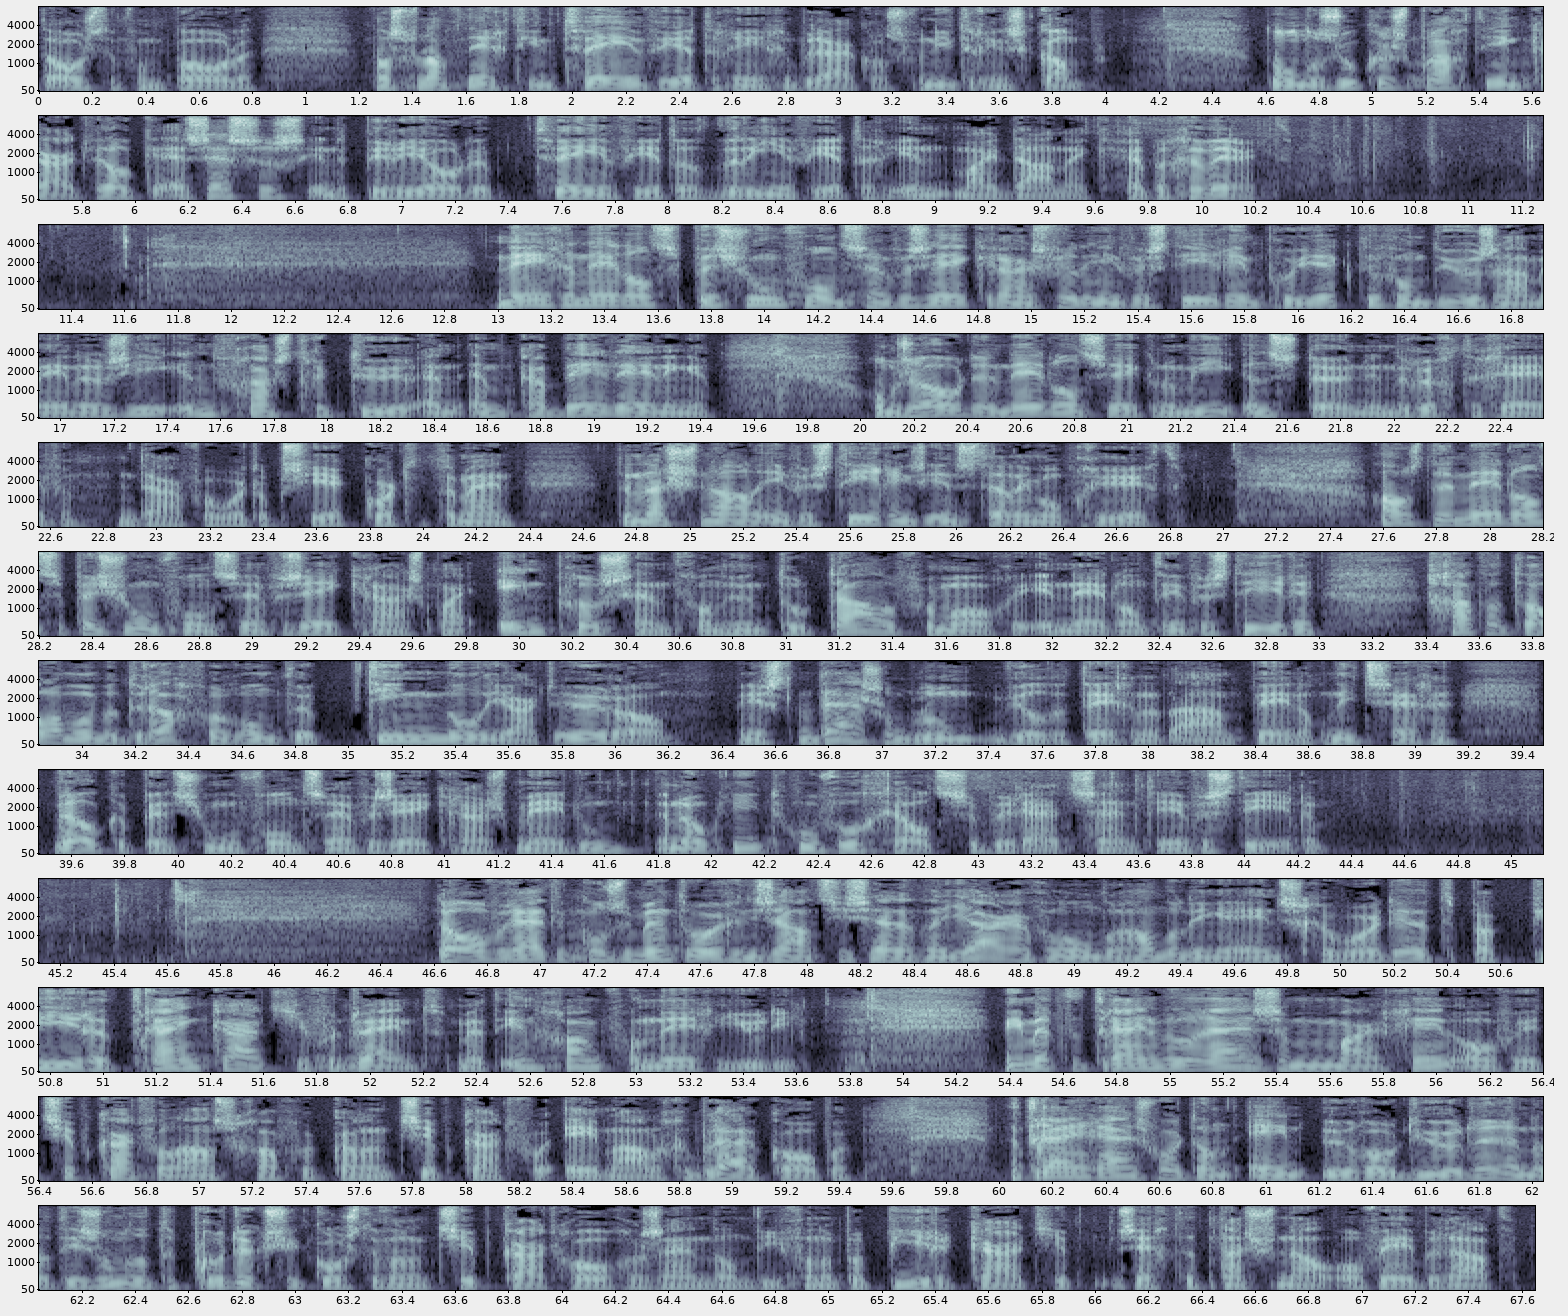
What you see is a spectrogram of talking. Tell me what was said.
het oosten van Polen, was vanaf 1942 in gebruik als vernietigingskamp. De onderzoekers brachten in kaart welke SS'ers in de periode 42-43 in Majdanek hebben gewerkt. Negen Nederlandse pensioenfondsen en verzekeraars willen investeren in projecten van duurzame energie, infrastructuur en MKB-leningen. Om zo de Nederlandse economie een steun in de rug te geven. Daarvoor wordt op zeer korte termijn de Nationale Investeringsinstelling opgericht. Als de Nederlandse pensioenfondsen en verzekeraars maar 1% van hun totale vermogen in Nederland investeren, gaat het al om een bedrag van rond de 10 miljard euro. Minister Dijsselbloem wilde tegen het ANP nog niet zeggen welke pensioenfondsen en verzekeraars meedoen en ook niet hoeveel geld ze bereid zijn te investeren. De overheid en consumentenorganisaties zijn het na jaren van onderhandelingen eens geworden. Het papieren treinkaartje verdwijnt met ingang van 9 juli. Wie met de trein wil reizen maar geen OV-chipkaart wil aanschaffen... kan een chipkaart voor eenmalig gebruik kopen. De treinreis wordt dan 1 euro duurder... en dat is omdat de productiekosten van een chipkaart hoger zijn... dan die van een papieren kaartje, zegt het Nationaal OV-beraad.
